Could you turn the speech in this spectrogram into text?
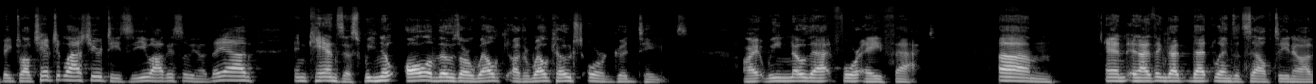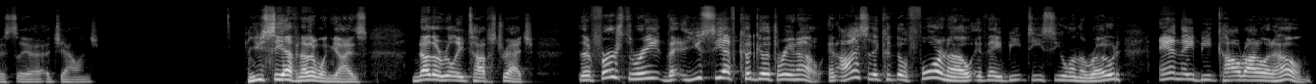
Big 12 championship last year. TCU, obviously, we know they have. And Kansas, we know all of those are well, either well coached or good teams. All right, we know that for a fact. Um, and and I think that that lends itself to you know obviously a, a challenge. UCF, another one, guys, another really tough stretch. The first three, the UCF could go three and zero, oh, and honestly, they could go four and zero oh if they beat TCU on the road and they beat Colorado at home.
